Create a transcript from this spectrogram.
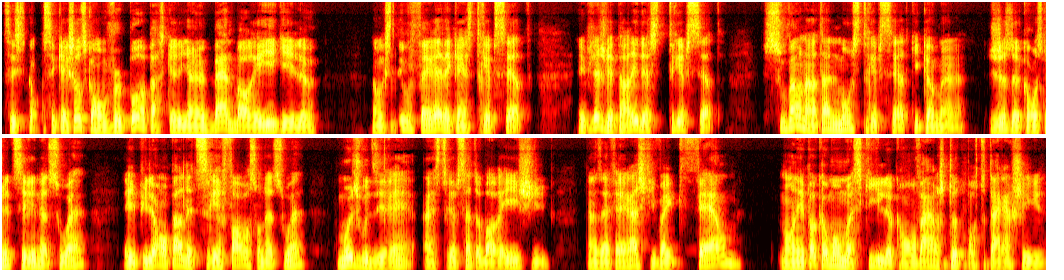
C'est quelque chose qu'on veut pas parce qu'il y a un banc de barreillé qui est là. Donc, si vous ferez avec un strip set, et puis là, je vais parler de strip set. Souvent, on entend le mot strip set qui est comme euh, juste de continuer de tirer notre soie. Et puis là, on parle de tirer fort sur notre soie. Moi, je vous dirais, un strip set au barreillé, je suis dans un ferrage qui va être ferme, mais on n'est pas comme au mosquée, qu'on verge tout pour tout arracher.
